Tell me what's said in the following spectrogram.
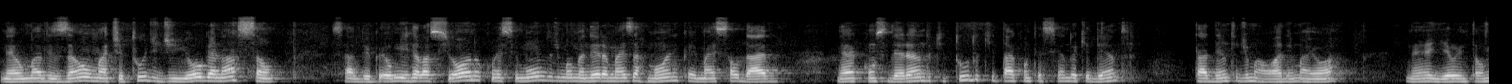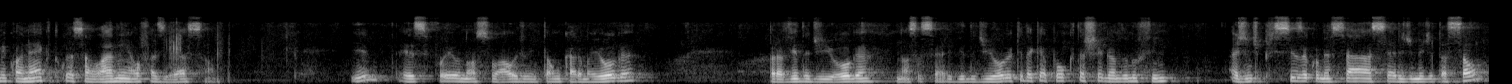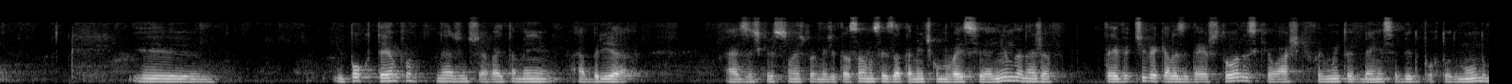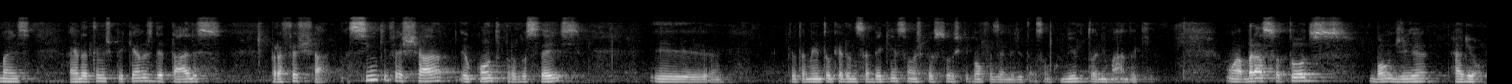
né? uma visão, uma atitude de yoga na ação. Sabe? Eu me relaciono com esse mundo de uma maneira mais harmônica e mais saudável, né? considerando que tudo que está acontecendo aqui dentro está dentro de uma ordem maior né? E eu então me conecto com essa ordem ao fazer a ação. E esse foi o nosso áudio, então, Karma Yoga, para a Vida de Yoga, nossa série Vida de Yoga, que daqui a pouco está chegando no fim. A gente precisa começar a série de meditação e em pouco tempo né, a gente já vai também abrir as inscrições para meditação. Não sei exatamente como vai ser ainda, né? já Teve, tive aquelas ideias todas, que eu acho que foi muito bem recebido por todo mundo, mas ainda tem uns pequenos detalhes para fechar. Assim que fechar, eu conto para vocês. E eu também estou querendo saber quem são as pessoas que vão fazer a meditação comigo. Estou animado aqui. Um abraço a todos. Bom dia. Hariom.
